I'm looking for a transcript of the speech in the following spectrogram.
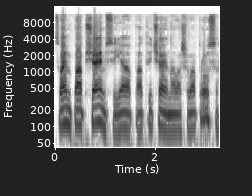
с вами пообщаемся, я поотвечаю на ваши вопросы.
